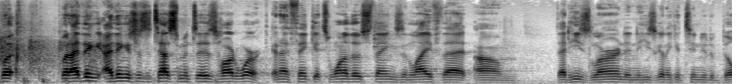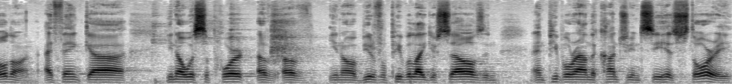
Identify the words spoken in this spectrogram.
but but I think I think it's just a testament to his hard work, and I think it's one of those things in life that um, that he's learned and he's going to continue to build on. I think uh, you know with support of, of you know beautiful people like yourselves and and people around the country and see his story.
